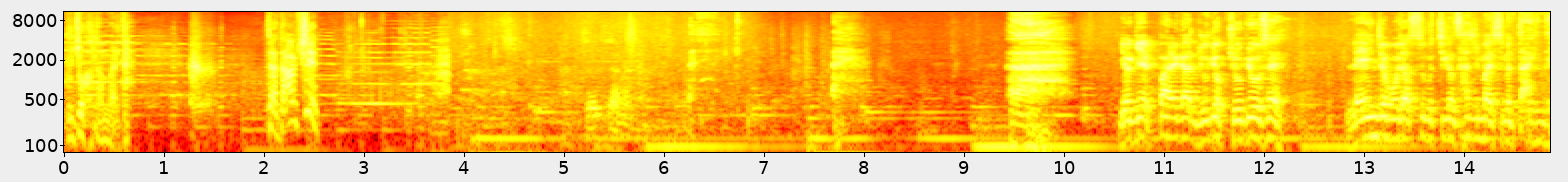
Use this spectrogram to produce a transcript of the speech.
부족하단 말이다. 자, 다음 씬. 아, 여기에 빨간 유격 조교 옷에 레인저 모자 쓰고 찍은 사진만 있으면 딱인데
